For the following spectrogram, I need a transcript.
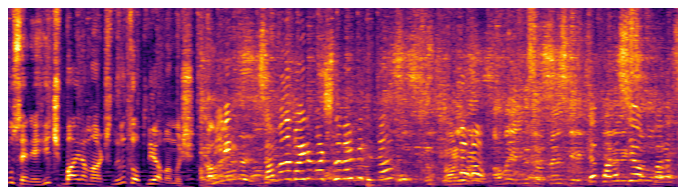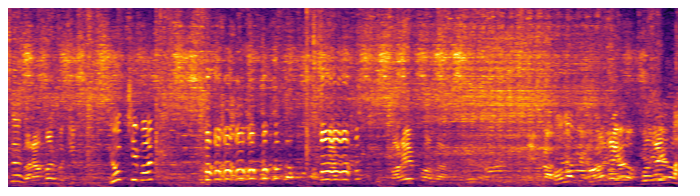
bu sene hiç bayram harçlığı toplayamamış. Minik sen bana bayram harçlığı vermedin ya. Ama elini soksanız gerekir. Ya parası yok parası. Param var mı? Yok ki bak. Para yok valla. Oğlum Para yok, para yok.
